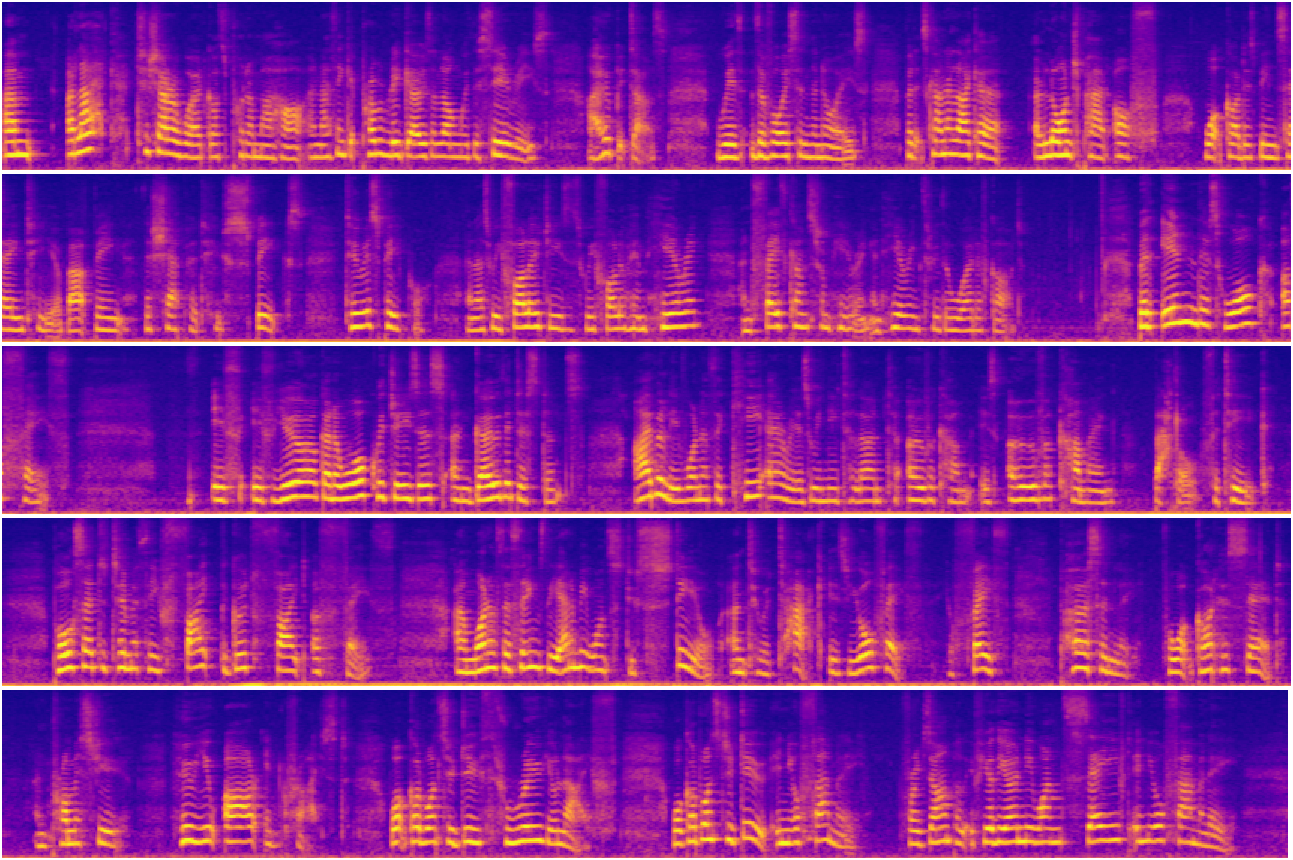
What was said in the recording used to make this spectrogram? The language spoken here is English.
Um, I'd like to share a word God's put on my heart, and I think it probably goes along with the series. I hope it does, with the voice and the noise. But it's kind of like a, a launch pad off what God has been saying to you about being the shepherd who speaks to his people. And as we follow Jesus, we follow him hearing and faith comes from hearing, and hearing through the Word of God. But in this walk of faith, if, if you're going to walk with Jesus and go the distance, I believe one of the key areas we need to learn to overcome is overcoming battle fatigue. Paul said to Timothy, Fight the good fight of faith. And one of the things the enemy wants to steal and to attack is your faith, your faith personally, for what God has said and promised you, who you are in Christ, what God wants to do through your life, what God wants to do in your family. For example, if you're the only one saved in your family,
